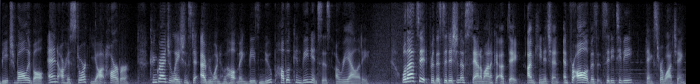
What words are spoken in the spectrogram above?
beach volleyball, and our historic yacht harbor. Congratulations to everyone who helped make these new public conveniences a reality. Well, that's it for this edition of Santa Monica Update. I'm Kina Chin, and for all of us at City TV, thanks for watching.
